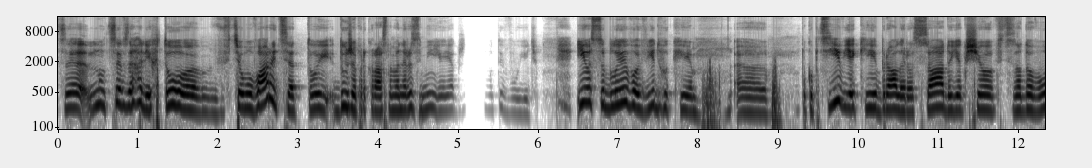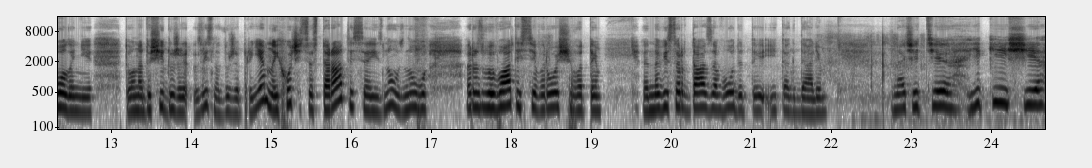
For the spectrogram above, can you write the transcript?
Це, ну, це взагалі хто в цьому вариться, той дуже прекрасно мене розуміє, як мотивують. І особливо відгуки. Е, покупців, які брали розсаду, якщо задоволені, то на душі дуже, звісно, дуже приємно і хочеться старатися і знову знову розвиватися, вирощувати е, нові сорта, заводити і так далі. Значить, е, які ще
